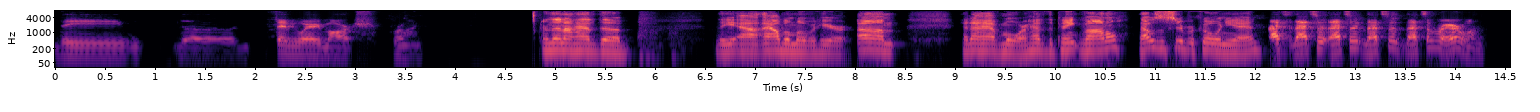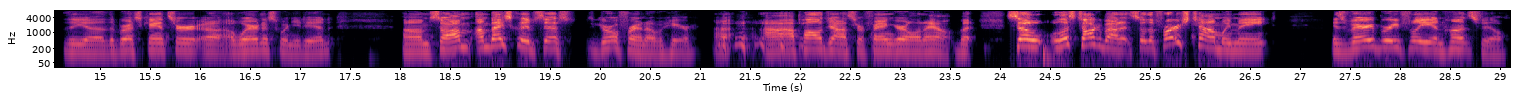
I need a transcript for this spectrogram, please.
the the February March run. and then I have the the uh, album over here. Um, and I have more. I have the pink vinyl. That was a super cool one you had. That's that's a that's a that's a that's a rare one. The uh, the breast cancer uh, awareness one you did. Um, so I'm I'm basically obsessed girlfriend over here. I, I apologize for fangirling out, but so let's talk about it. So the first time we meet is very briefly in Huntsville.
